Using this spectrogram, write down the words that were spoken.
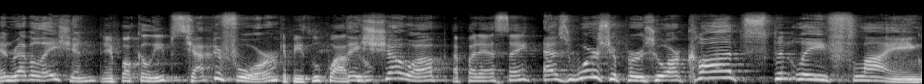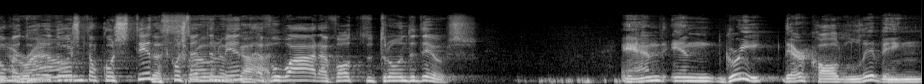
In Revelation Em Apocalipse, chapter 4, capítulo 4, they show up aparecem as worshipers who are constantly flying como adoradores que estão constantemente a voar à volta do trono de Deus. And in Greek they're called living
